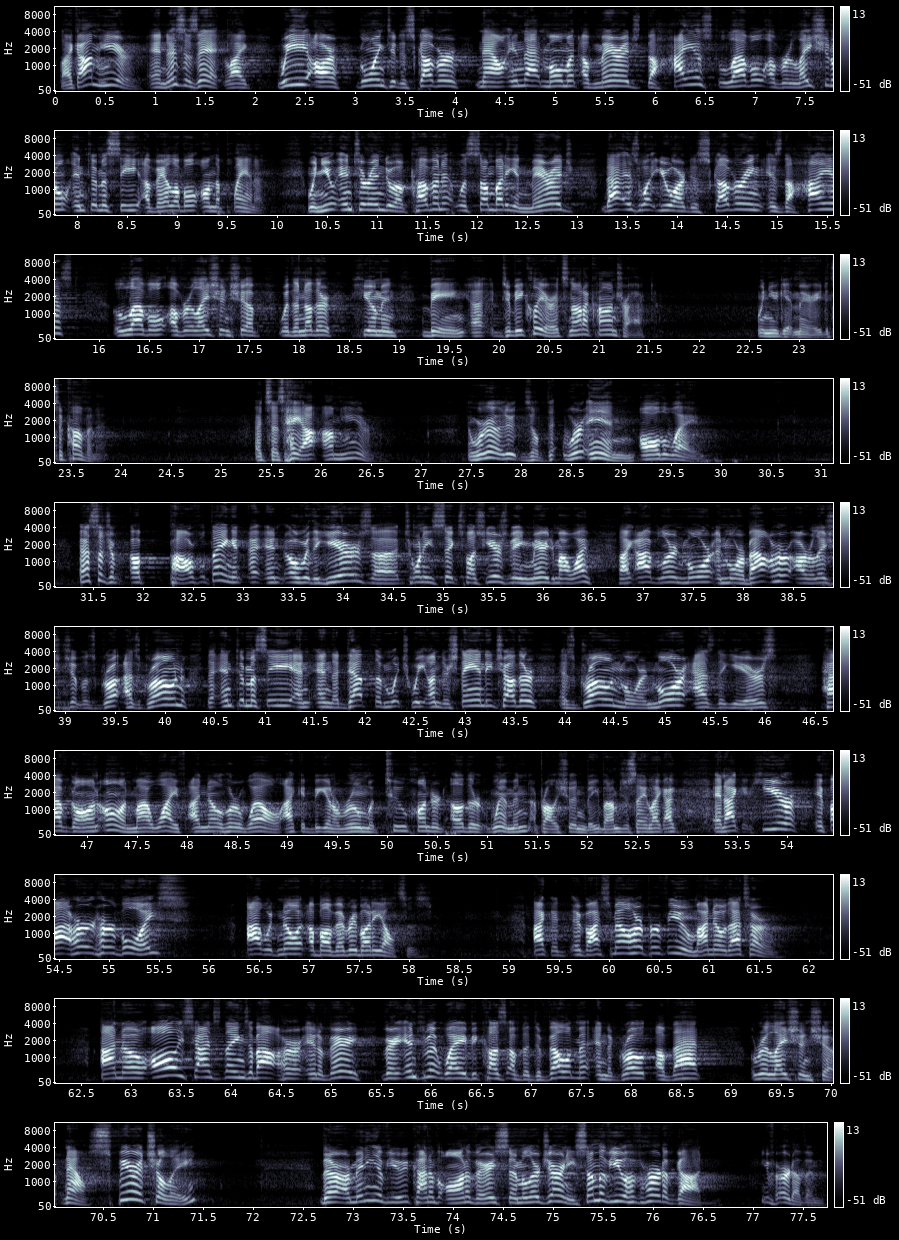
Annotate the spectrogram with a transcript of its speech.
Like, I'm here, and this is it. Like, we are going to discover now in that moment of marriage the highest level of relational intimacy available on the planet. When you enter into a covenant with somebody in marriage, that is what you are discovering is the highest level of relationship with another human being. Uh, to be clear, it's not a contract when you get married, it's a covenant. It says, hey, I, am here. And we're going to do, we're in all the way. That's such a, a powerful thing. And, and over the years, uh, 26 plus years being married to my wife, like I've learned more and more about her. Our relationship has, grow, has grown. The intimacy and, and the depth in which we understand each other has grown more and more as the years have gone on. My wife, I know her well. I could be in a room with 200 other women. I probably shouldn't be, but I'm just saying, like, I, and I could hear, if I heard her voice, I would know it above everybody else's. I could, if I smell her perfume, I know that's her. I know all these kinds of things about her in a very, very intimate way because of the development and the growth of that relationship. Now, spiritually, there are many of you kind of on a very similar journey. Some of you have heard of God, you've heard of Him.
